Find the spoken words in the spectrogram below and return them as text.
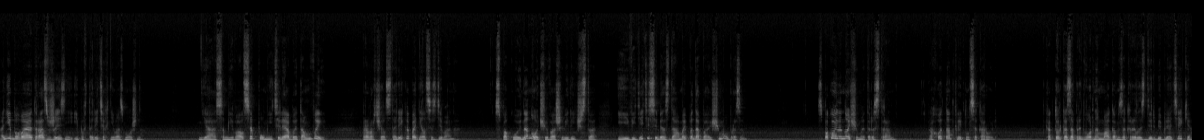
Они бывают раз в жизни, и повторить их невозможно. Я сомневался, помните ли об этом вы, проворчал старик и поднялся с дивана. Спокойной ночи, Ваше Величество, и ведите себя с дамой подобающим образом. Спокойной ночи, мэтр Стран, охотно откликнулся король. Как только за придворным магом закрылась дверь библиотеки,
